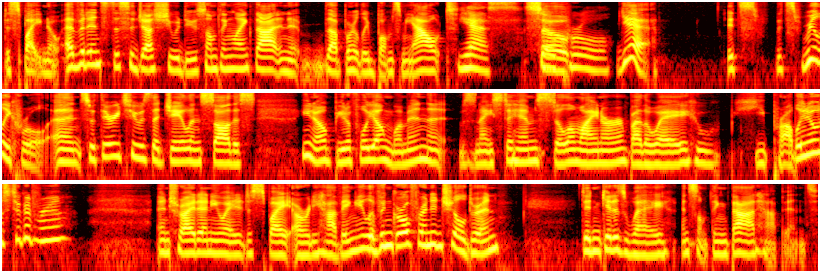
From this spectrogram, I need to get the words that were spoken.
despite no evidence to suggest she would do something like that, and it that really bumps me out. Yes, so, So- cruel. Yeah, it's it's really cruel. And so theory two is that Jalen saw this, you know, beautiful young woman that was nice to him, still a minor, by the way, who he probably knows too good for him, and tried anyway, to despite already having a living girlfriend and children. Didn't get his way, and something bad happened.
